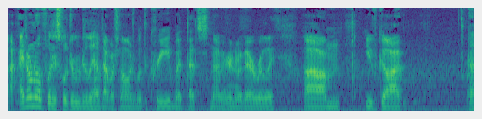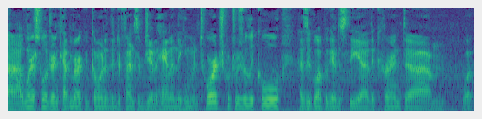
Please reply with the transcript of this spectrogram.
I don't know if Winter Soldier would really have that much knowledge about the Kree, but that's neither here nor there, really. Um, you've got uh, Winter Soldier and Captain America going to the defense of Jim Hammond, the Human Torch, which was really cool as they go up against the uh, the current um, what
